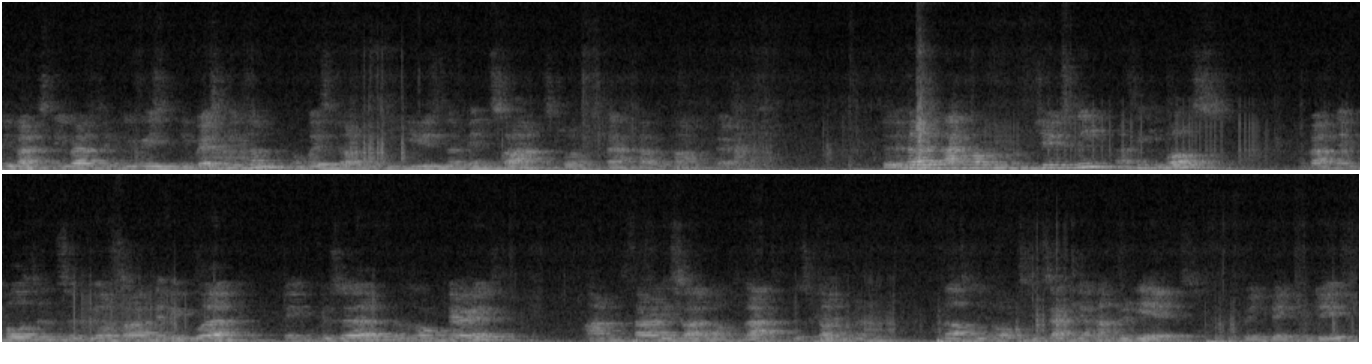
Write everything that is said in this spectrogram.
We've actually relatively recently rescued them, and we're starting to use them in science to understand how the climate varies. So we heard back on Tuesday, I think it was, about the importance of your scientific work being preserved for a long period. I'm thoroughly signed on to that. This document lasted almost exactly 100 years between being produced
